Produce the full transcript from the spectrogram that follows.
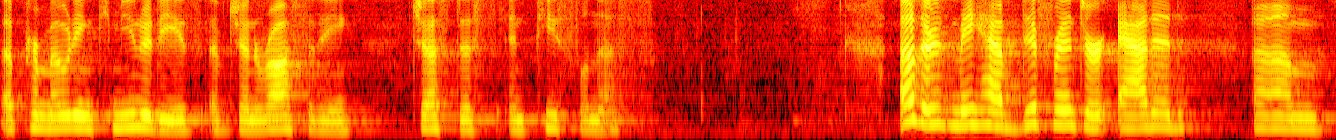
of promoting communities of generosity, justice, and peacefulness. Others may have different or added um,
